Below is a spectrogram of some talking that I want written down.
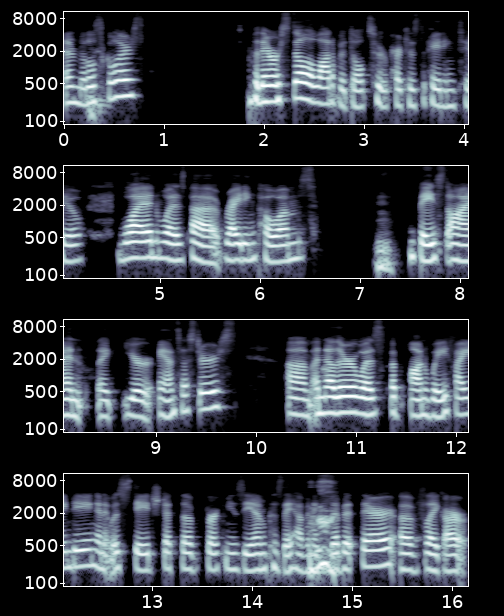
and middle Mhm. schoolers but there were still a lot of adults who were participating too. One was uh, writing poems Mm. based on like your ancestors. Um, another was uh, on wayfinding and it was staged at the burke museum because they have an exhibit there of like our,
